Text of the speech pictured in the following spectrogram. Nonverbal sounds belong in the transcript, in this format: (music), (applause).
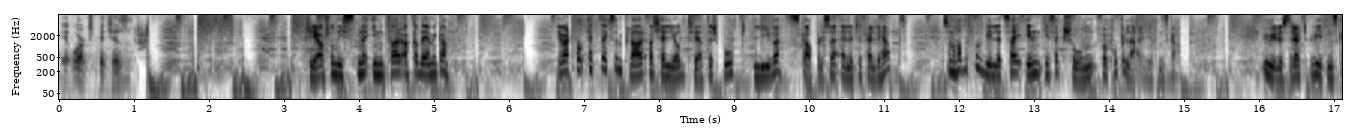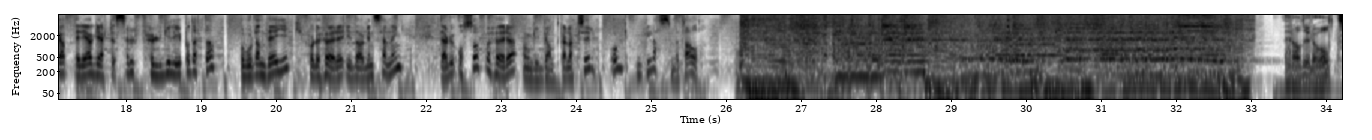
it works, bitches. Kreasjonistene inntar akademika. I hvert fall ett eksemplar av Kjell J. Tveters bok 'Livet, skapelse eller tilfeldighet', som hadde forvillet seg inn i seksjonen for populærvitenskap. Uillustrert vitenskap reagerte selvfølgelig på dette, og hvordan det gikk får du høre i dagens sending, der du også får høre om gigantgalakser og glassmetall. Radio Revolt.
